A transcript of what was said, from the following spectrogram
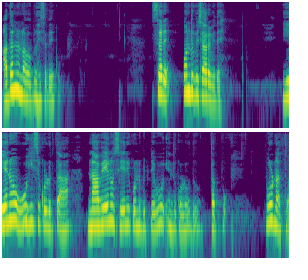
ಅದನ್ನು ನಾವು ಗ್ರಹಿಸಬೇಕು. ಸರಿ, ಒಂದು ವಿಚಾರವಿದೆ. ಏನೋ ಊಹಿಸಿಕೊಳ್ಳುತ್ತಾ ನಾವೇನೋ ಸೇರಿಕೊಂಡು ಬಿಟ್ಟೆವು ಎಂದುಕೊಳ್ಳುವುದು ತಪ್ಪು. ಪೂರ್ಣತ್ವ.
